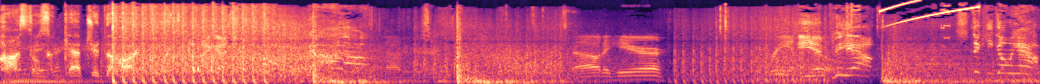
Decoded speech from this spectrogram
Hostiles have captured the hardpoint. I got you. Out of here. Get out of here. Free in the EMP out. Sticky going out.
